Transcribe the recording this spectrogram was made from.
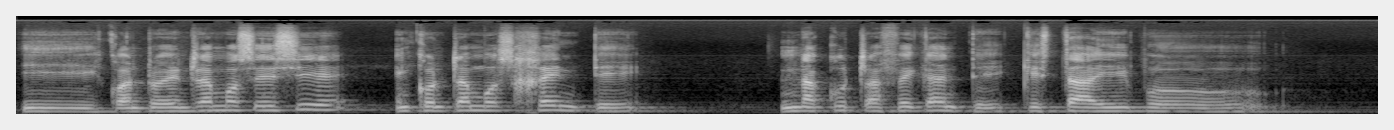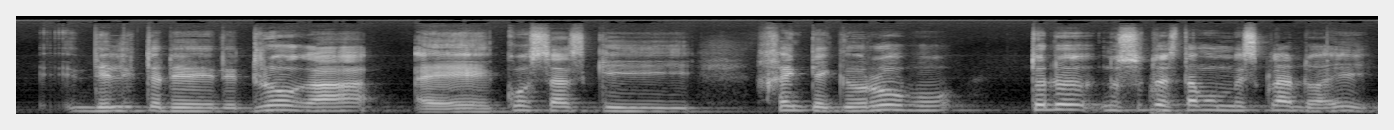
Y cuando entramos en CIE, encontramos gente, narcotraficante, que está ahí por delito de, de droga, eh, cosas que, gente que robo, todo nosotros estamos mezclando ahí.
